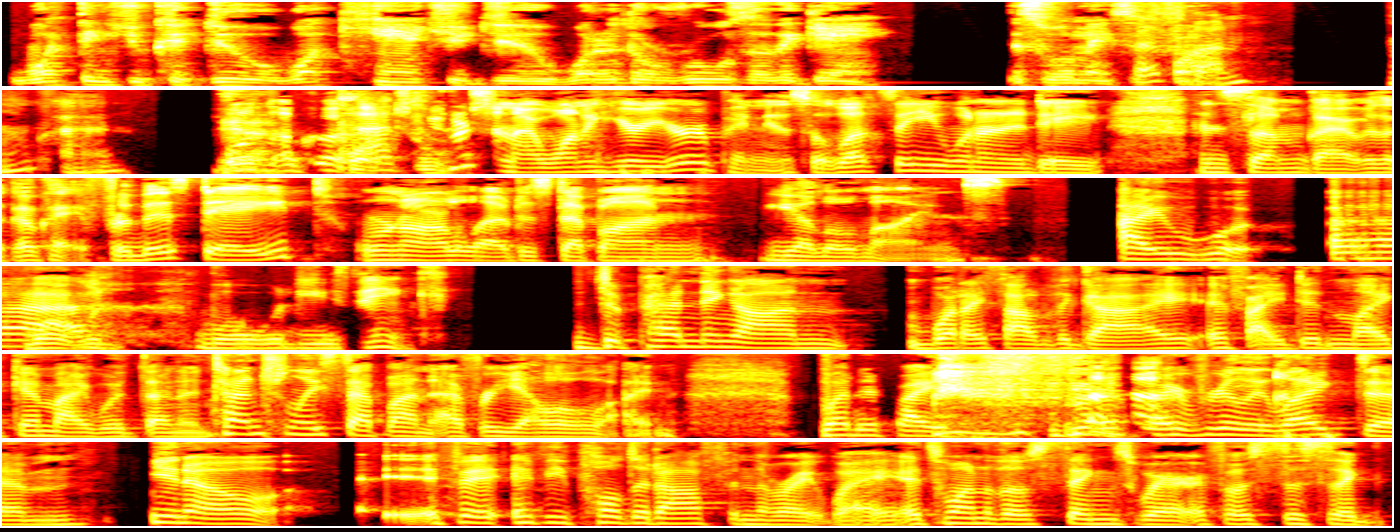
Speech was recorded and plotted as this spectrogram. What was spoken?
what things you could do, what can't you do, what are the rules of the game. This is what makes That's it fun. fun. Okay. Yeah, well, actually, Kristen, I want to hear your opinion. So let's say you went on a date and some guy was like, okay, for this date, we're not allowed to step on yellow lines. I would. Uh, what would what would you think? Depending on what I thought of the guy. If I didn't like him, I would then intentionally step on every yellow line. But if I if I really liked him, you know, if it, if he pulled it off in the right way, it's one of those things where if it was this like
